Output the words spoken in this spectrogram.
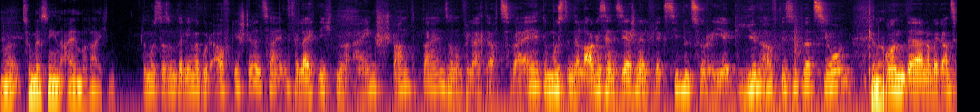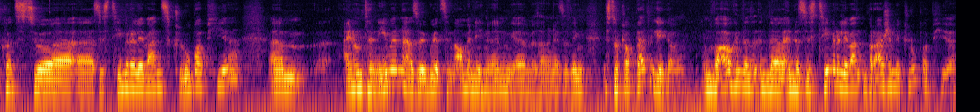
Ne? Zumindest nicht in allen Bereichen. Du musst als Unternehmer gut aufgestellt sein, vielleicht nicht nur ein Standbein, sondern vielleicht auch zwei. Du musst in der Lage sein, sehr schnell flexibel zu reagieren auf die Situation. Genau. Und äh, nochmal ganz kurz zur äh, Systemrelevanz, Klopapier. Ähm, ein Unternehmen, also ich will jetzt den Namen nicht nennen, wir sind ja nicht so Ding, ist doch glatt pleite gegangen und war auch in der, in, der, in der systemrelevanten Branche mit Klopapier.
